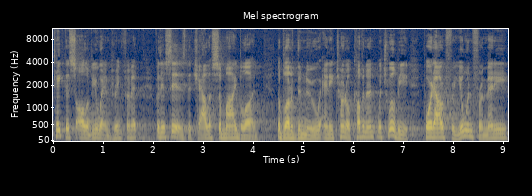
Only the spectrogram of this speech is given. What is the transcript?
Take this, all of you, and drink from it, for this is the chalice of my blood, the blood of the new and eternal covenant, which will be poured out for you and for many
